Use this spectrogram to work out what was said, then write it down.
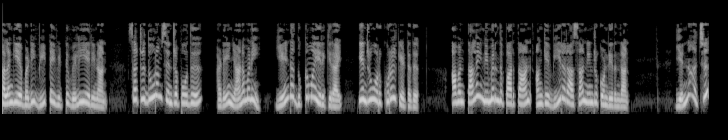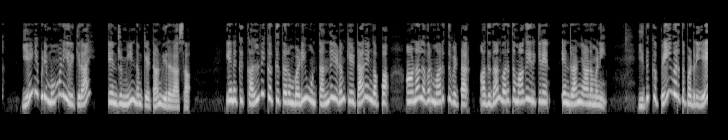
கலங்கியபடி வீட்டை விட்டு வெளியேறினான். சற்று தூரம் சென்றபோது அடே ஞானமணி ஏண்டா துக்கமாயிருக்கிறாய்? என்று ஒரு குரல் கேட்டது. அவன் தலை நிமிர்ந்து பார்த்தான் அங்கே வீரராசா நின்று கொண்டிருந்தான். என்ன ஆச்சு ஏன் இப்படி மும்மணி இருக்கிறாய் என்று மீண்டும் கேட்டான் வீரராசா. எனக்கு கல்வி கக்கு தரும்படி உன் தந்தையிடம் கேட்டார் எங்கப்பா. ஆனால் அவர் மறுத்துவிட்டார். அதுதான் வருத்தமாக இருக்கிறேன் என்றான் ஞானமணி. இதுக்கு பேய் வருத்தப்படுறியே!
